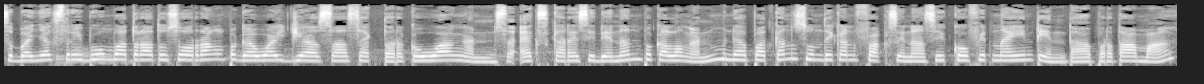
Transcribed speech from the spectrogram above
Sebanyak 1.400 orang pegawai jasa sektor keuangan se-eks-karesidenan Pekalongan mendapatkan suntikan vaksinasi COVID-19 tahap pertama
